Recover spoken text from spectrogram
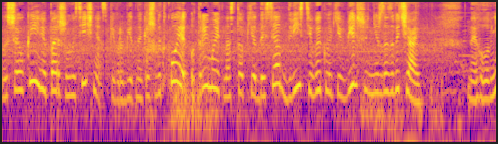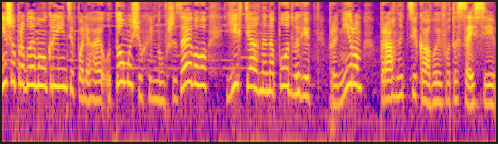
Лише у Києві 1 січня співробітники швидкої отримують на 150-200 викликів більше ніж зазвичай. Найголовніша проблема українців полягає у тому, що хильнувши зайвого, їх тягне на подвиги. Приміром, прагнуть цікавої фотосесії.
